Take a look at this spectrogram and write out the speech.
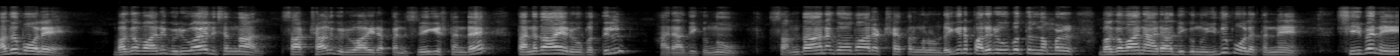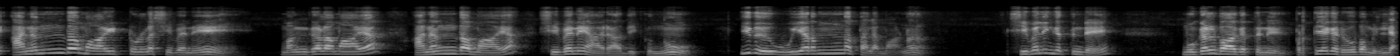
അതുപോലെ ഭഗവാന് ഗുരുവായൂർ ചെന്നാൽ സാക്ഷാൽ ഗുരുവായൂരപ്പൻ ശ്രീകൃഷ്ണന്റെ തനതായ രൂപത്തിൽ ആരാധിക്കുന്നു. സന്താന ഗോപാല ക്ഷേത്രങ്ങളുണ്ട്. ഇങ്ങനെ പല രൂപത്തിൽ നമ്മൾ ഭഗവാൻ ആരാധിക്കുന്നു. ഇതുപോലെ തന്നെ ശിവനെ അനന്തമായിട്ടുള്ള ശിവനെ മംഗളമായ അനന്തമായ ശിവനെ ആരാധിക്കുന്നു. ഇത് ഉയർന്ന തലമാണ്. ശിവലിംഗത്തിന്റെ മുകൾ ഭാഗത്തിന് പ്രത്യേക രൂപമില്ല.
